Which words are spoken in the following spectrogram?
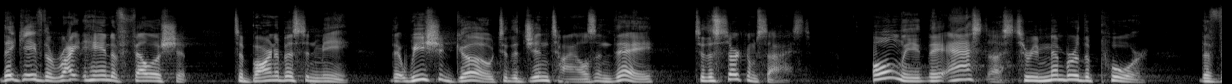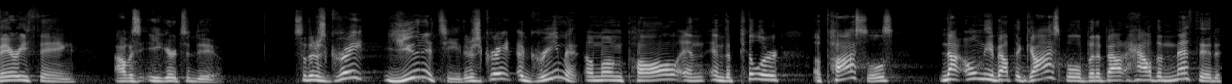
they gave the right hand of fellowship to Barnabas and me, that we should go to the Gentiles and they to the circumcised. Only they asked us to remember the poor the very thing I was eager to do. So there's great unity, there's great agreement among Paul and, and the pillar apostles, not only about the gospel, but about how the method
